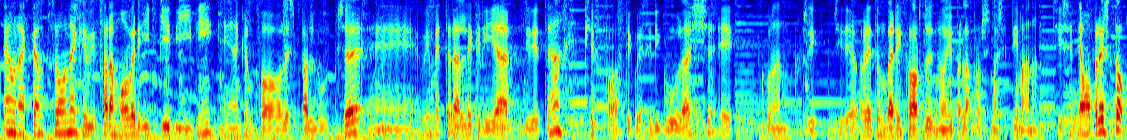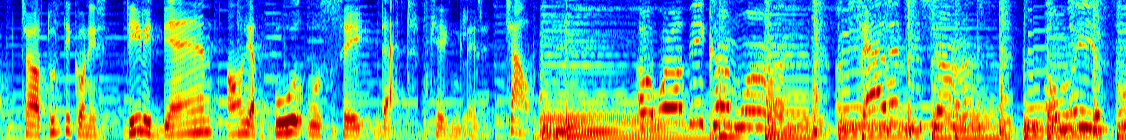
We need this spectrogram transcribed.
È una canzone che vi farà muovere i piedini e anche un po' le spallucce, e vi metterà allegria, direte ah che forti questi di Gulash e con- così ci avrete un bel ricordo di noi per la prossima settimana. Ci sentiamo presto, ciao a tutti con i Steely Dan, Only a Fool Will Say That, che è inglese. Ciao. A world become one of salads and sun. Only a fool.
